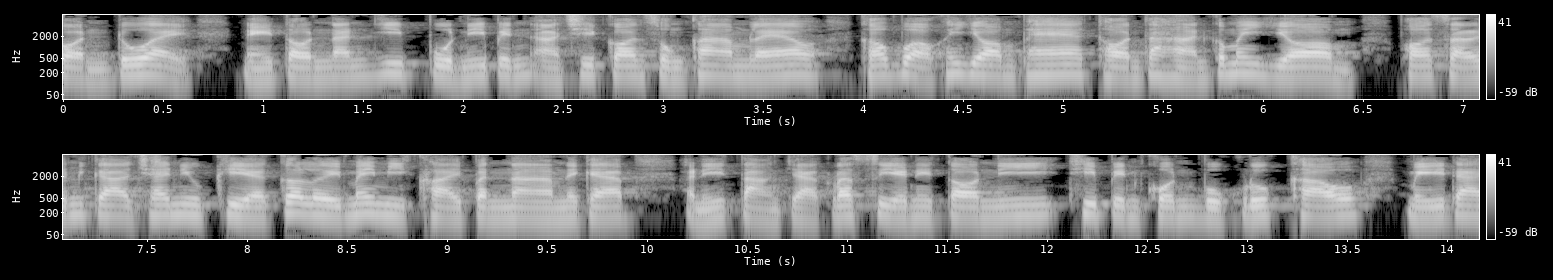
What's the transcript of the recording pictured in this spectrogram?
ก่อนด้วย ในตอนนั้นญี่ปุ่นนี้เป็นอาชีกรสงครามแล้ว เขาบอกให้ยอมแพ้ถอนทหารก็ไม่ยอม พอสหรัฐอเมริกาใช้นิวเคลียร์ก็เลยไม่มีใครประนามนะครับ อันนี้ต่างจากรัสเซียในตอนนี้ที่เป็นคนบุกรุกเขาไม่ได้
